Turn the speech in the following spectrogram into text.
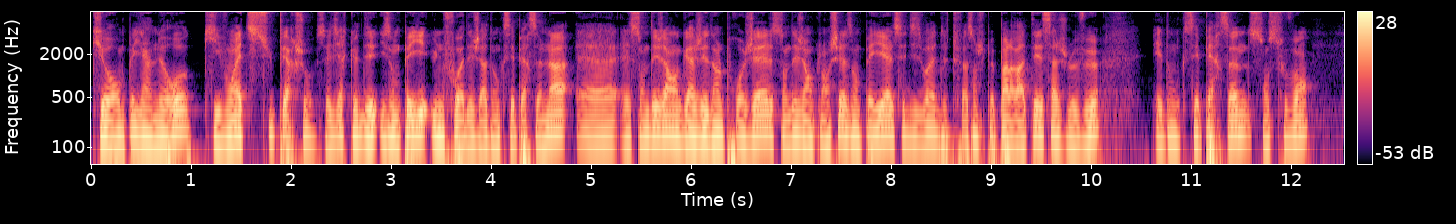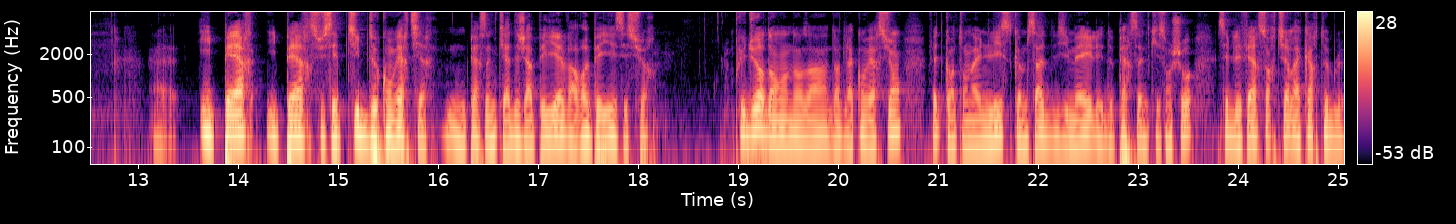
qui auront payé un euro, qui vont être super chauds. C'est-à-dire qu'ils ont payé une fois déjà. Donc ces personnes-là, euh, elles sont déjà engagées dans le projet, elles sont déjà enclenchées, elles ont payé, elles se disent ouais de toute façon je peux pas le rater, ça je le veux. Et donc ces personnes sont souvent euh, hyper hyper susceptibles de convertir. Une personne qui a déjà payé, elle va repayer, c'est sûr. Plus dur dans, dans, dans, de la conversion, en fait, quand on a une liste comme ça d'emails et de personnes qui sont chauds, c'est de les faire sortir la carte bleue.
